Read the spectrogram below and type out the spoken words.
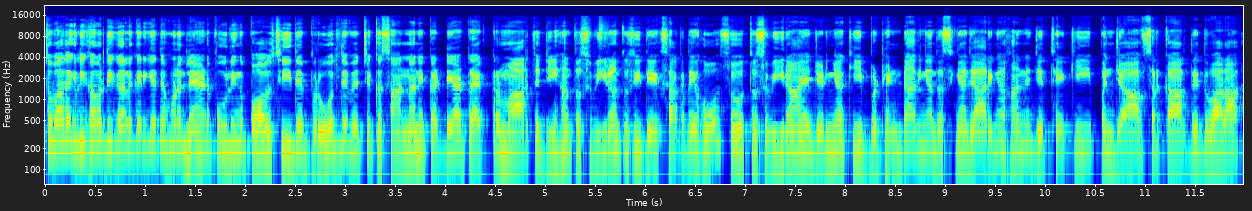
ਤੋਂ ਬਾਅਦ ਅਗਲੀ ਖਬਰ ਦੀ ਗੱਲ ਕਰੀਏ ਤੇ ਹੁਣ ਲੈਂਡ ਪੂਲਿੰਗ ਪਾਲਿਸੀ ਦੇ ਵਿਰੋਧ ਦੇ ਵਿੱਚ ਕਿਸਾਨਾਂ ਨੇ ਕੱਢਿਆ ਟਰੈਕਟਰ ਮਾਰਚ, ਜੀ ਹਾਂ, ਤਸਵੀਰਾਂ ਤੁਸੀਂ ਦੇਖ ਸਕਦੇ ਹੋ। ਸੋ ਤਸਵੀਰਾਂ ਇਹ ਜਿਹੜੀਆਂ ਕਿ ਬਠਿੰਡਾ ਦੀਆਂ ਦੱਸੀਆਂ ਜਾ ਰਹੀਆਂ ਹਨ, ਜਿੱਥੇ ਕਿ ਪੰਜਾਬ ਸਰਕਾਰ ਦੇ ਦੁਆਰਾ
